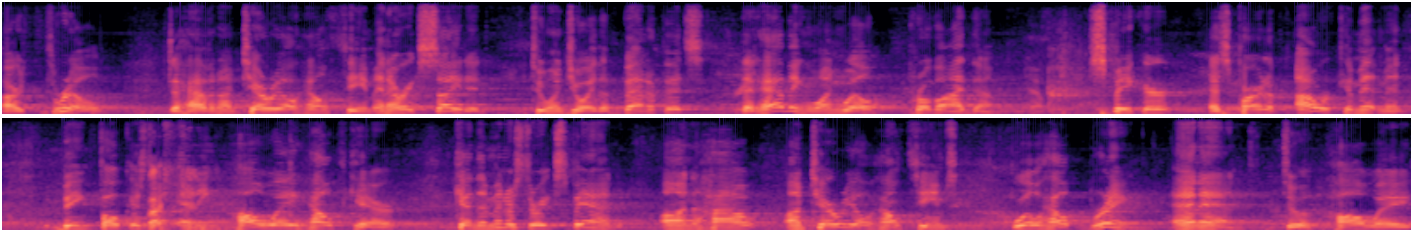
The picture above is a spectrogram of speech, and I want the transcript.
are thrilled to have an Ontario health team and are excited to enjoy the benefits that having one will provide them. Speaker, as part of our commitment being focused Question. on ending hallway health care, can the minister expand on how Ontario health teams will help bring an end to hallway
